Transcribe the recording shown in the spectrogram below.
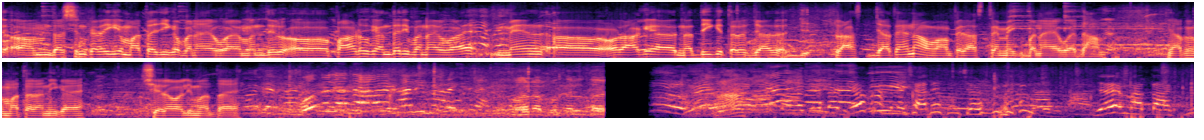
हम दर्शन करेंगे माता जी का बनाया हुआ है मंदिर पहाड़ों के अंदर ही बनाया हुआ है मेन और आगे नदी की तरफ़ जा, जाते हैं ना वहाँ पे रास्ते में एक बनाया हुआ है धाम यहाँ पे माता रानी का है शेरा वाली माता है। जय माता की।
